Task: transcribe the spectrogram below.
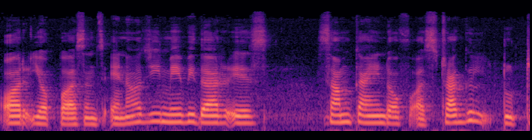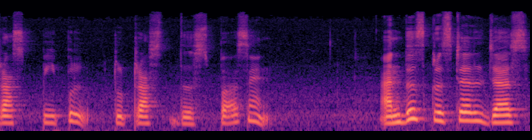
or your person's energy maybe there is some kind of a struggle to trust people to trust this person and this crystal just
